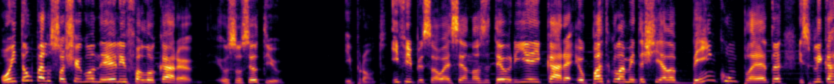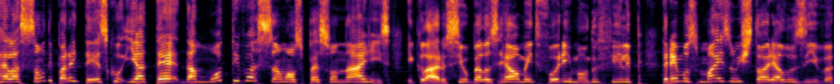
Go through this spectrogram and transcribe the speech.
Ou então o Belo só chegou nele e falou, cara, eu sou seu tio e pronto. Enfim, pessoal, essa é a nossa teoria e, cara, eu particularmente achei ela bem completa, explica a relação de parentesco e até dá motivação aos personagens. E claro, se o Belos realmente for irmão do Philip, teremos mais uma história alusiva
